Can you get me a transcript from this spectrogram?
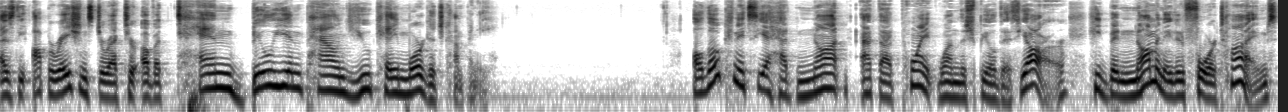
as the operations director of a 10 billion pound UK mortgage company. Although Knizia had not at that point won the Spiel des Jahres, he'd been nominated four times,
